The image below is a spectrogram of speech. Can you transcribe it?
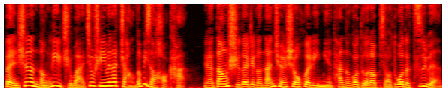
本身的能力之外，就是因为她长得比较好看。你看当时的这个男权社会里面，她能够得到比较多的资源，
